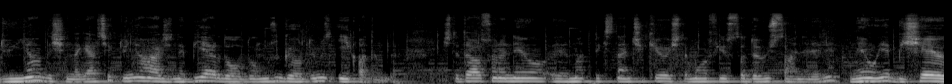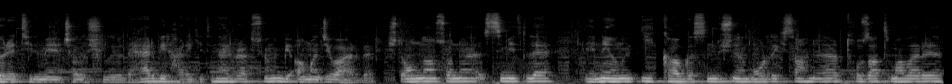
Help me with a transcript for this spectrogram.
dünya dışında, gerçek dünya haricinde bir yerde olduğumuzu gördüğümüz ilk adımdı. İşte daha sonra Neo e, Matrix'ten çıkıyor. İşte Morpheus'la dövüş sahneleri. Neo'ya bir şey öğretilmeye çalışılıyordu. Her bir hareketin, her bir aksiyonun bir amacı vardı. İşte ondan sonra Smith'le e, Neo'nun ilk kavgasını düşünelim. Oradaki sahneler, toz atmaları,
